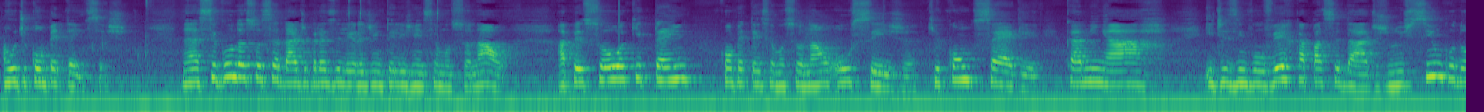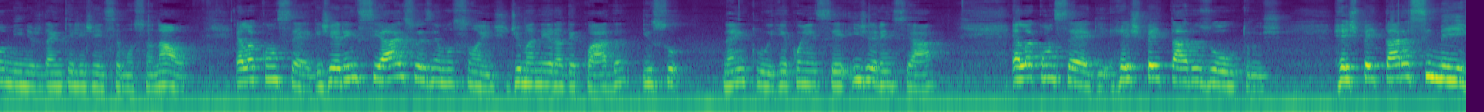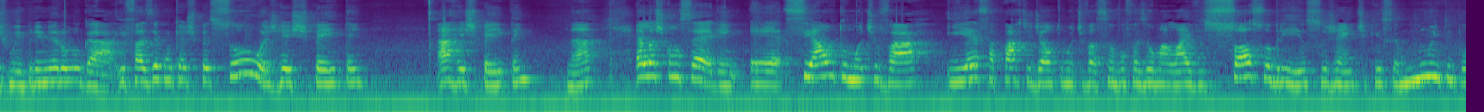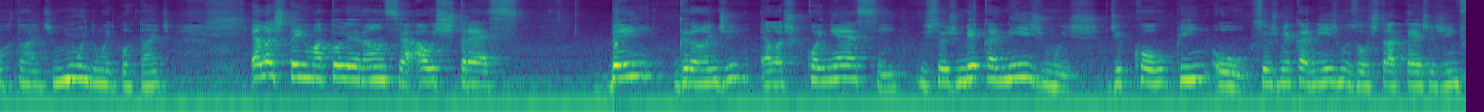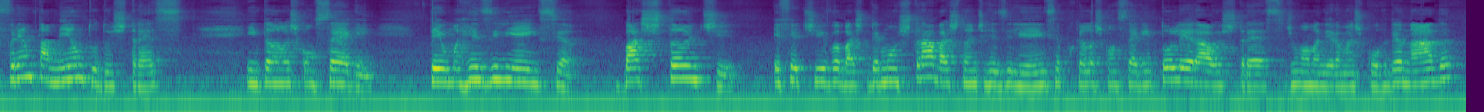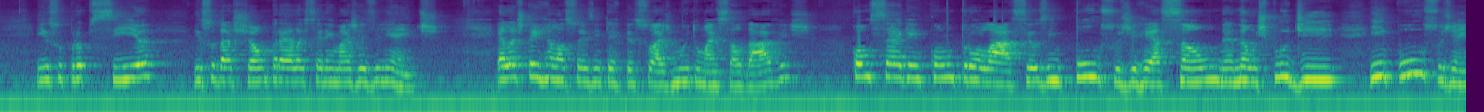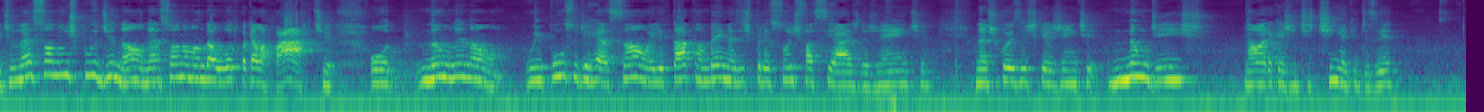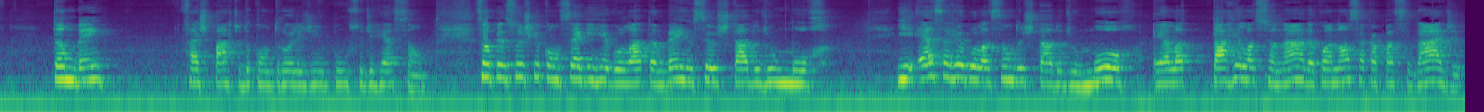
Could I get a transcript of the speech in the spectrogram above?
ou de competências. Né? Segundo a Sociedade Brasileira de Inteligência Emocional, a pessoa que tem competência emocional, ou seja, que consegue caminhar, e desenvolver capacidades nos cinco domínios da inteligência emocional, ela consegue gerenciar as suas emoções de maneira adequada, isso né, inclui reconhecer e gerenciar. Ela consegue respeitar os outros, respeitar a si mesmo em primeiro lugar e fazer com que as pessoas respeitem, a respeitem, né? Elas conseguem é, se automotivar e essa parte de automotivação vou fazer uma live só sobre isso, gente, que isso é muito importante, muito, muito importante. Elas têm uma tolerância ao estresse bem grande, elas conhecem os seus mecanismos de coping ou seus mecanismos ou estratégias de enfrentamento do estresse. Então elas conseguem ter uma resiliência bastante efetiva, demonstrar bastante resiliência, porque elas conseguem tolerar o estresse de uma maneira mais coordenada. E isso propicia isso dá chão para elas serem mais resilientes. Elas têm relações interpessoais muito mais saudáveis, conseguem controlar seus impulsos de reação, né? não explodir. E impulso, gente, não é só não explodir, não, não é só não mandar o outro para aquela parte, ou não, não é não. O impulso de reação, ele tá também nas expressões faciais da gente, nas coisas que a gente não diz na hora que a gente tinha que dizer. Também faz parte do controle de impulso de reação. São pessoas que conseguem regular também o seu estado de humor. E essa regulação do estado de humor, ela está relacionada com a nossa capacidade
